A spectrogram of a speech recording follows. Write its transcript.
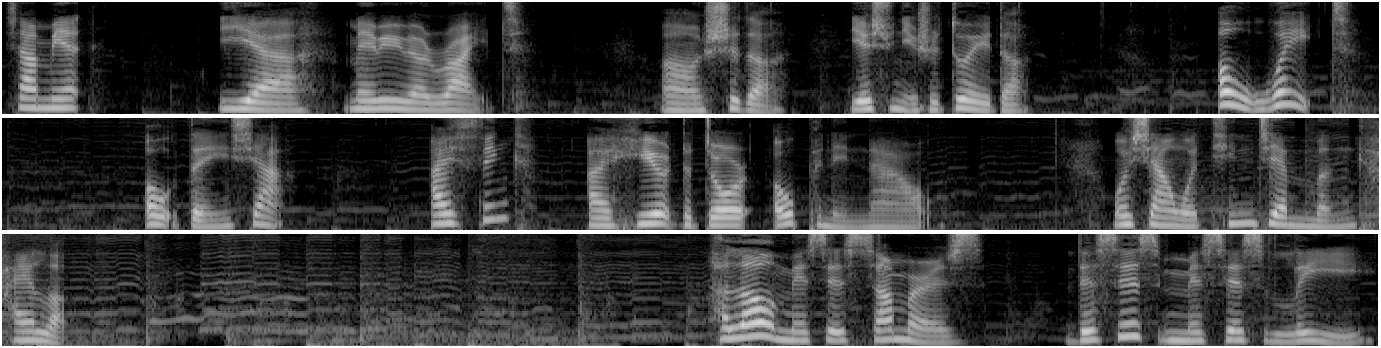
下面，Yeah, maybe you're right. 嗯，是的，也许你是对的。Oh, wait. 哦，等一下。I think I hear the door opening now. 我想我听见门开了。Hello, Mrs. Summers. This is Mrs. Lee.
